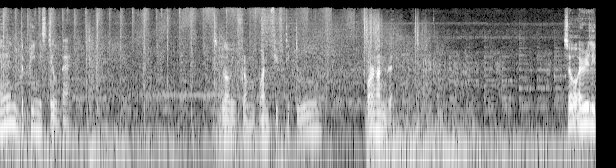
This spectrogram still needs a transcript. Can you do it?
And the ping is still bad. It's going from 150 to 400. So I really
